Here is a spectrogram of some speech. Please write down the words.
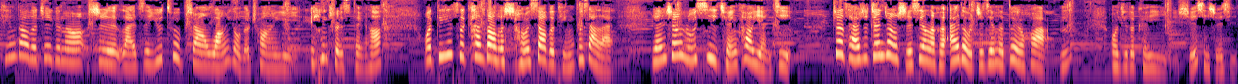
听到的这个呢，是来自 YouTube 上网友的创意，interesting 哈！我第一次看到的时候笑得停不下来。人生如戏，全靠演技，这才是真正实现了和 idol 之间的对话。嗯，我觉得可以学习学习。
